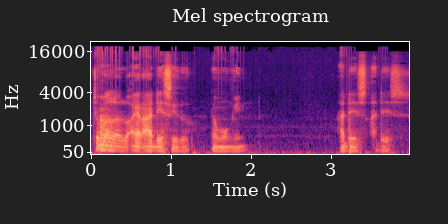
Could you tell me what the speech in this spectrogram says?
coba lah lu air ades itu ngomongin ades ades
